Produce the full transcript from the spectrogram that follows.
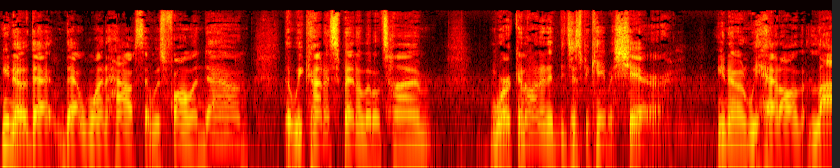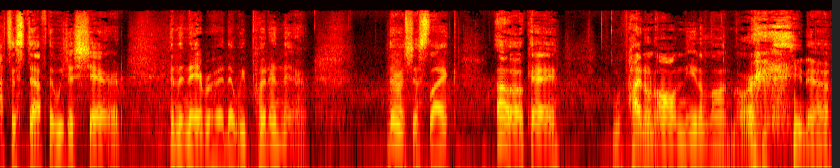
you know that that one house that was falling down that we kind of spent a little time working on and it just became a share you know and we had all lots of stuff that we just shared in the neighborhood that we put in there. There was just like oh okay we probably don't all need a lawnmower you know?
